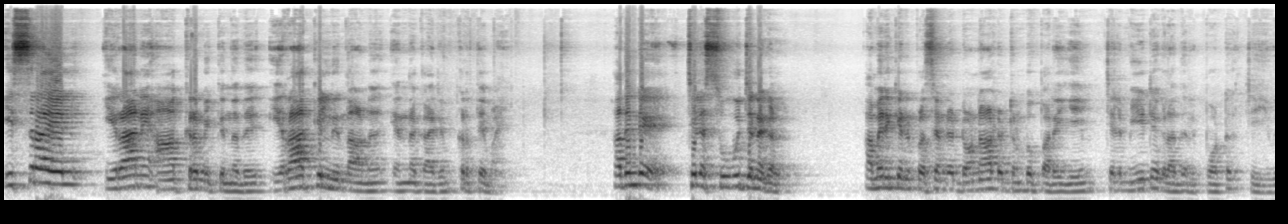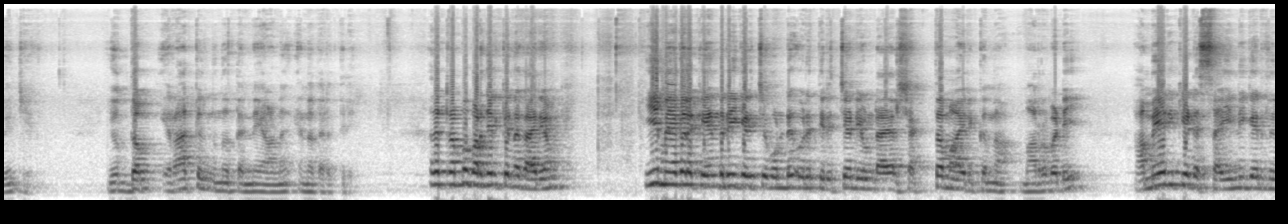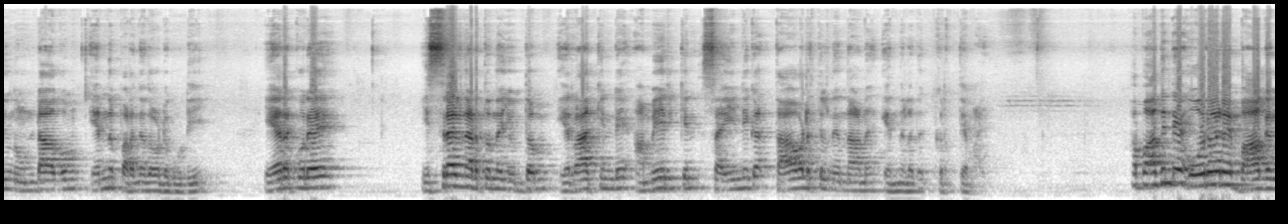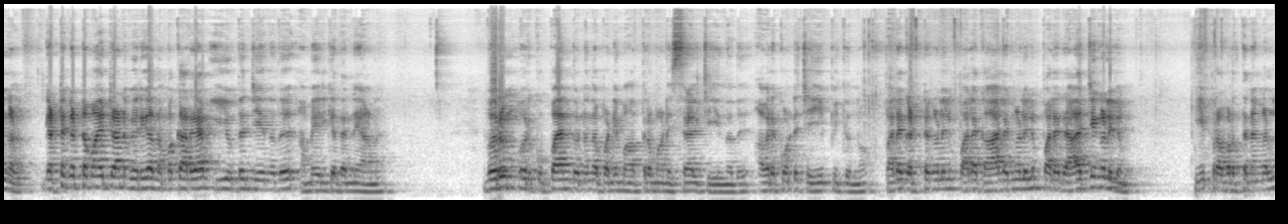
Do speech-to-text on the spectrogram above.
Israel ഇറാനെ ആക്രമിക്കുന്നത് ഇറാഖിൽ നിന്നാണ് എന്ന കാര്യം കൃത്യമായി. അതിന്റെ ചില സൂചനകൾ അമേരിക്കൻ പ്രസിഡന്റ് ഡൊണാൾഡ് ട്രംപ് പറയുകയും ചില മീഡിയകൾ അത് റിപ്പോർട്ട് ചെയ്യുകയും ചെയ്തു. യുദ്ധം ഇറാഖിൽ നിന്ന് തന്നെയാണ് എന്ന തരത്തിൽ. അത് ട്രംപ് പറഞ്ഞിരിക്കുന്ന കാര്യം ഈ മേഖല കേന്ദ്രീകരിച്ചുകൊണ്ട് ഒരു തിരിച്ചടി ഉണ്ടായാൽ ശക്തമായിരിക്കുന്ന മറുപടി അമേരിക്കയുടെ സൈനികരിൽ നിന്നുണ്ടാകും എന്ന് പറഞ്ഞതോടുകൂടി ഏറെക്കുറെ ഇസ്രായേൽ നടത്തുന്ന യുദ്ധം ഇറാഖിന്റെ അമേരിക്കൻ സൈനിക താവളത്തിൽ നിന്നാണ് എന്നുള്ളത് കൃത്യമായി. അപ്പോൾ അതിന്റെ ഓരോരോ ഭാഗങ്ങൾ ഘട്ടഘട്ടമായിട്ടാണ് വരിക. നമുക്കറിയാം ഈ യുദ്ധം ചെയ്യുന്നത് അമേരിക്ക തന്നെയാണ്. വെറും ഒരു കുപ്പായം തുന്നുന്ന പണി മാത്രമാണ് ഇസ്രായേൽ ചെയ്യുന്നത്. അവരെ കൊണ്ട് ചെയ്യിപ്പിക്കുന്നു. പല ഘട്ടങ്ങളിലും പല കാലങ്ങളിലും പല രാജ്യങ്ങളിലും ഈ പ്രവർത്തനങ്ങൾ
